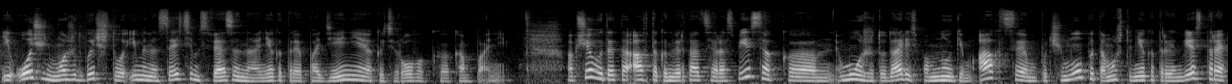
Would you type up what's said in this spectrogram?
И очень может быть, что именно с этим связано некоторое падение котировок компании. Вообще вот эта автоконвертация расписок э, может ударить по многим акциям. Почему? Потому что некоторые инвесторы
